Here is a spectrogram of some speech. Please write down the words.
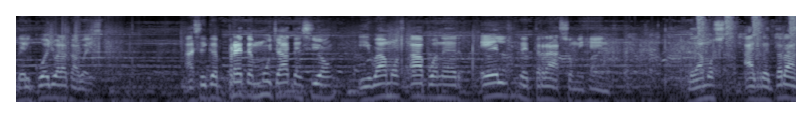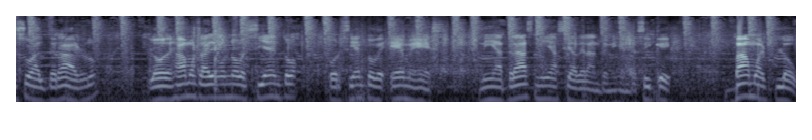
del cuello a la cabeza. Así que presten mucha atención y vamos a poner el retraso, mi gente. Le damos al retraso, alterarlo. Lo dejamos ahí en un 900% de MS. Ni atrás ni hacia adelante, mi gente. Así que vamos al flow.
